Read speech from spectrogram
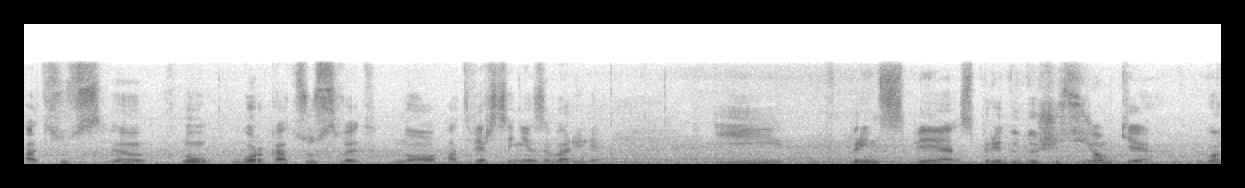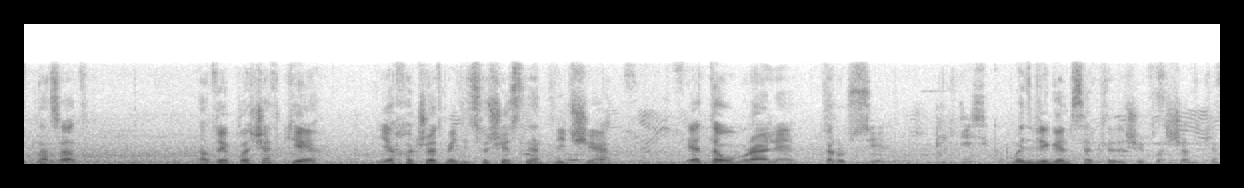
отсутствие... Ну, горка отсутствует, но отверстие не заварили. И, в принципе, с предыдущей съемки, год назад, на той площадке я хочу отметить существенное отличие. Это убрали карусель. Мы двигаемся к следующей площадке.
